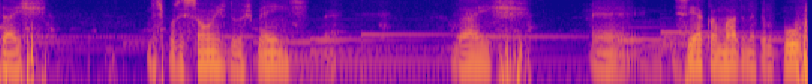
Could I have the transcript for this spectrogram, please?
das das posições, dos bens, né? das é, de ser aclamado né, pelo povo.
